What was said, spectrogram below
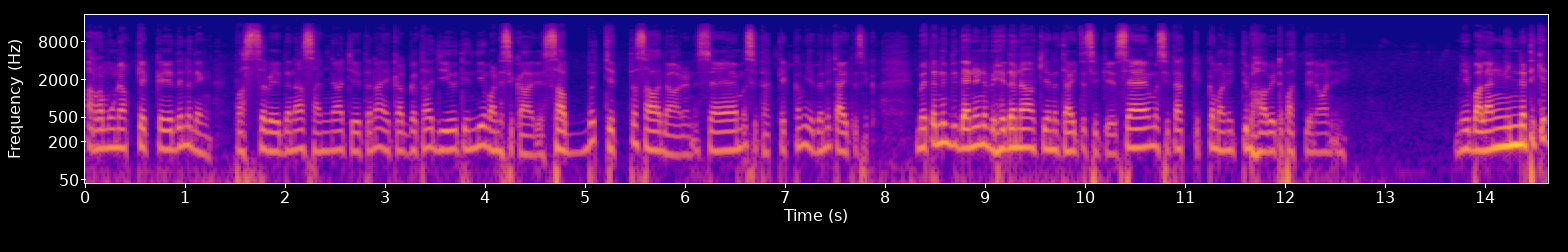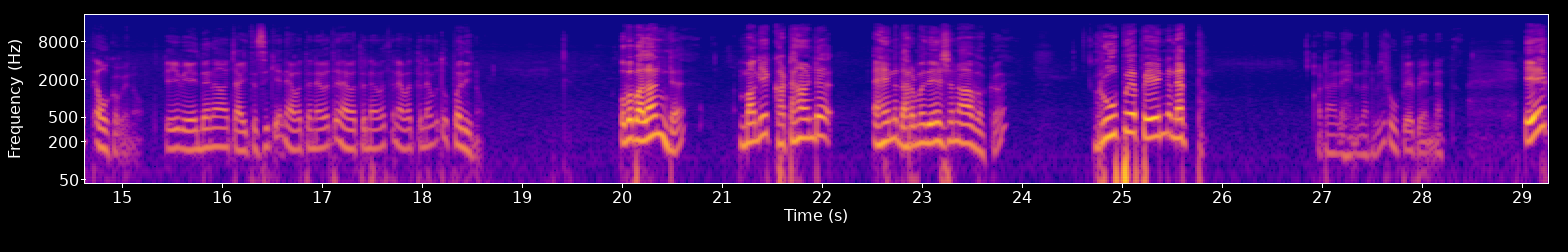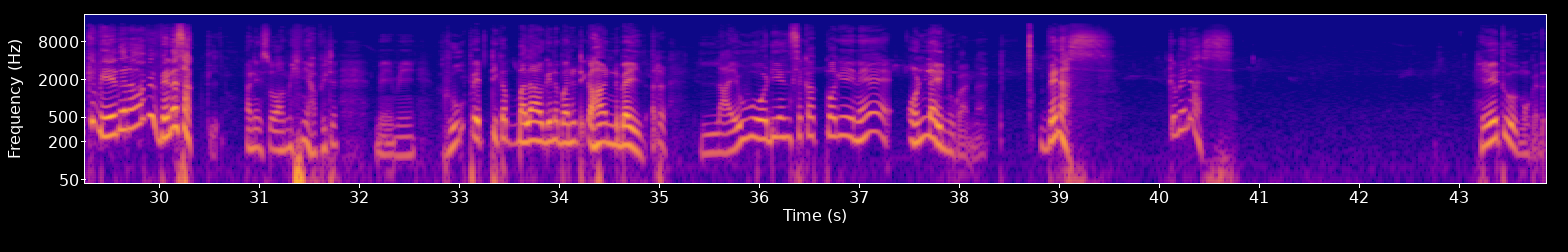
අරමුණක් එක්ක යෙදෙන දැන් පස්ස වේදනා සංඥා චේතනා එකග්ගතා ජීවිතින්දී මනසිකාර්ය සබ්බ චිත්ත සාධාරණ සෑම සිතක් එක්කම යෙදෙන චෛතසික. මෙතනදී දැනෙන වේදනා කියන චෛතසිකයේ සෑම සිතක් එක්කම අනිත්‍ය භාවයට පත් වෙනවනේ. මේ බලන් ඉන්න ටිකෙත් ඕක වෙනවා. ඒ වේදනා චෛතසිකේ නැවත නැවත නැවත නැවත නැවත නැවත උපදිනවා. ඔබ බලන්න මගේ කටහඬ ඇහෙන ධර්මදේශනාවක රූපය පේන්න නැත්තම්. කටහඬ ඇහෙන ධර්මදේශ රූපය පේන්න නැත්තම්. ඒක වේදනාව වෙනසක් තියෙන අනි ස්වාමීනි අපිට මේ මේ රූපෙට්ටික බලාගෙන බනටි අහන්න බැයි අර ලයිව් ෝඩියන්ස එකක් වගේ නෑ ඔන්ලයින්නු ගන්නට වෙනස්. වෙනස්. හේතුව මොකද?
